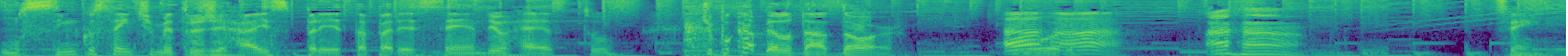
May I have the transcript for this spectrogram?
uns 5 centímetros de raiz preta aparecendo e o resto. Tipo o cabelo da Dor. Aham. Aham. Sim.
